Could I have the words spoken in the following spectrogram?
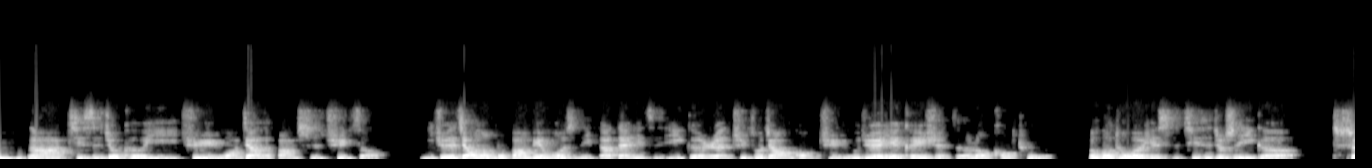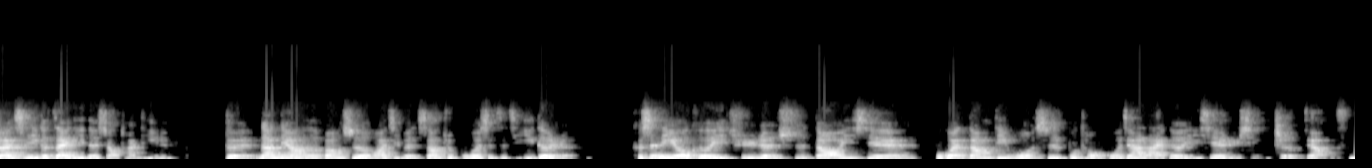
嗯，那其实就可以去往这样的方式去走。你觉得交通不方便，或者是你比较担心自己一个人去做交通工具，我觉得也可以选择 local tour。local tour 也是，其实就是一个。算是一个在地的小团体旅游，对，那那样的方式的话，基本上就不会是自己一个人，可是你又可以去认识到一些不管当地或者是不同国家来的一些旅行者这样子。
